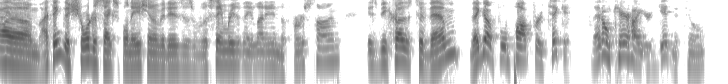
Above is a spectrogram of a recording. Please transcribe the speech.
um, I think the shortest explanation of it is is the same reason they let it in the first time is because to them they got full pop for a ticket. They don't care how you're getting it to them.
